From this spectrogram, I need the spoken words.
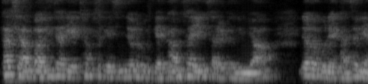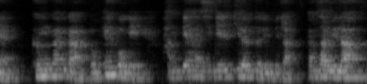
다시 한번 이 자리에 참석해주신 여러분께 감사 인사를 드리며 여러분의 가정에 건강과 또 행복이 함께 하시길 기원드립니다. 감사합니다.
